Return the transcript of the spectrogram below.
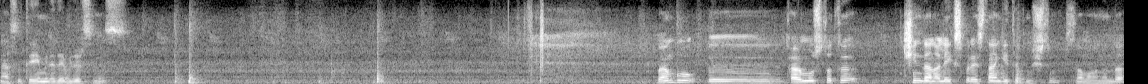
Nasıl temin edebilirsiniz? Ben bu e, termostatı Çin'den AliExpress'ten getirmiştim zamanında.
